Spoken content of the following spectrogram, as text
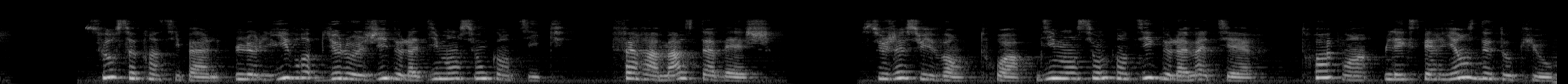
Source principale. Le livre Biologie de la dimension quantique. Mars Dabesh. Sujet suivant. 3. Dimension quantique de la matière. 3 points. L'expérience de Tokyo.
